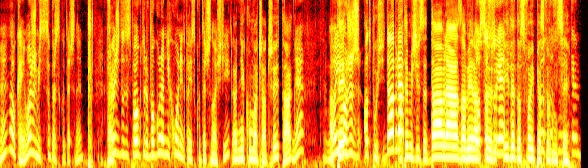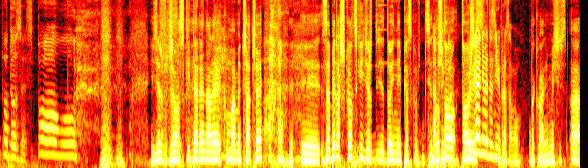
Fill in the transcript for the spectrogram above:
Nie? No Okej, możesz mieć super skuteczny. Przychodzisz do zespołu, który w ogóle nie chłonie twojej skuteczności, A Nie kumaczaczy, tak? nie? No A i ty- możesz odpuścić. Dobra, A ty myślisz sobie, dobra, zabieram sobie, idę do swojej piaskownicy. tempo do zespołu. Idziesz w grząski teren, ale kumamy czacze. Y, zabierasz klocki, idziesz do innej piaskownicy. Na no przykład. to, to Bo jest... ja nie będę z nimi pracował. Dokładnie, myślisz... A,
